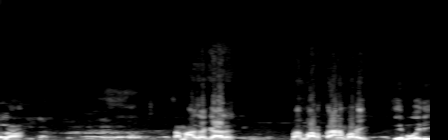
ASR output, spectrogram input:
അല്ല തമാശക്കാരൻ. ഇപ്പം വർത്താനം പറയും ഈ മോരി.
